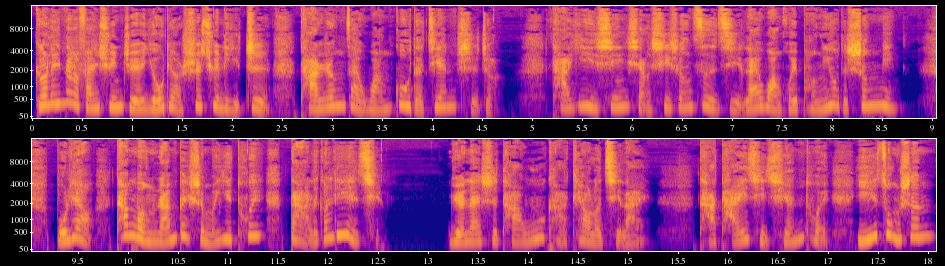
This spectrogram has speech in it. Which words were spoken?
格雷纳凡勋爵有点失去理智，他仍在顽固地坚持着，他一心想牺牲自己来挽回朋友的生命。不料，他猛然被什么一推，打了个趔趄。原来是塔乌卡跳了起来。他抬起前腿，一纵身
